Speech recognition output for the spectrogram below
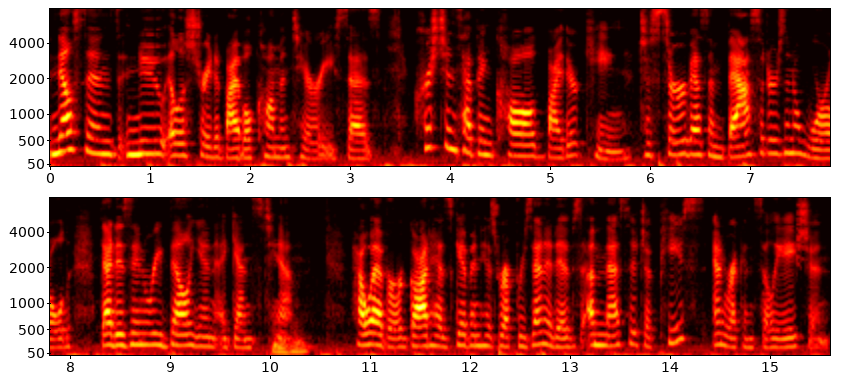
Nelson's New Illustrated Bible Commentary says Christians have been called by their king to serve as ambassadors in a world that is in rebellion against him. Mm-hmm. However, God has given his representatives a message of peace and reconciliation.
